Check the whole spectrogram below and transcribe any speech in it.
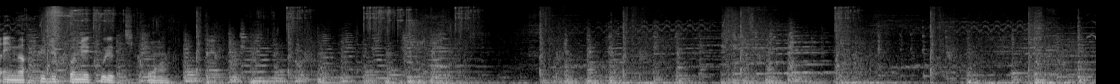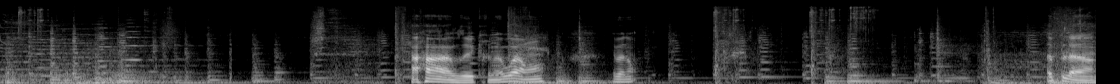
Ah, ils meurent plus du premier coup, les petits cons. Hein. Ah ah, vous avez cru m'avoir, hein Eh ben non. Hop là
